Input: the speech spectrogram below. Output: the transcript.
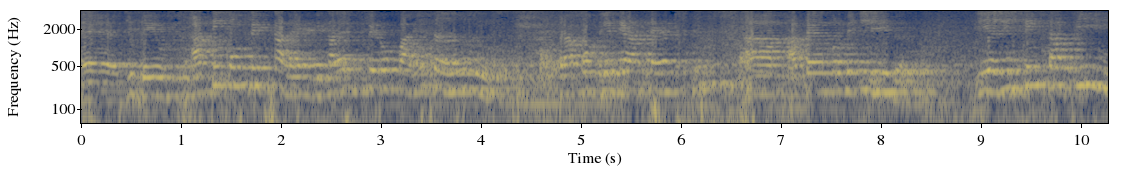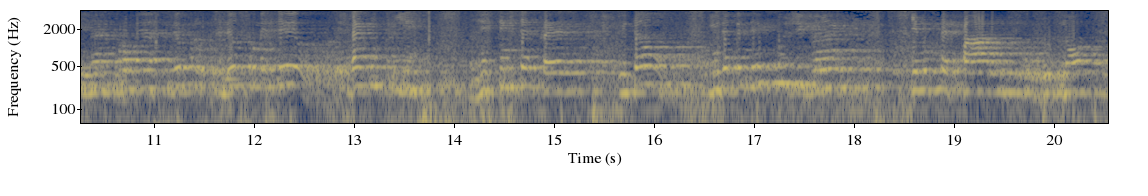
é, de Deus, assim como fez Caleb. Caleb esperou 40 anos para poder ter acesso à, à terra prometida. E a gente tem que estar firme nas promessas. Se Deus prometeu, Ele vai cumprir. A gente tem que ter fé. Então, independente dos gigantes que nos separam dos nossos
